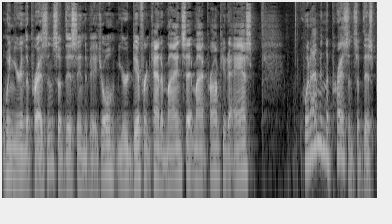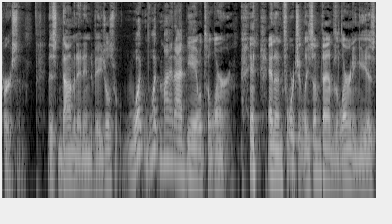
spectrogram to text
when you're in the presence of this individual, your different kind of mindset might prompt you to ask, when I'm in the presence of this person, this dominant individuals, what what might I be able to learn? and unfortunately, sometimes the learning is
